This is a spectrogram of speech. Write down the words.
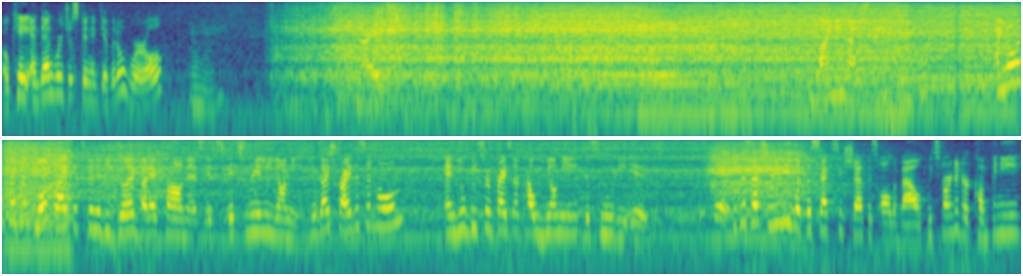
Okay, and then we're just gonna give it a whirl. Nice. Combining nicely. I know it doesn't look like it's gonna be good, but I promise it's it's really yummy. You guys try this at home, and you'll be surprised at how yummy the smoothie is. Because that's really what the Sexy Chef is all about. We started our company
